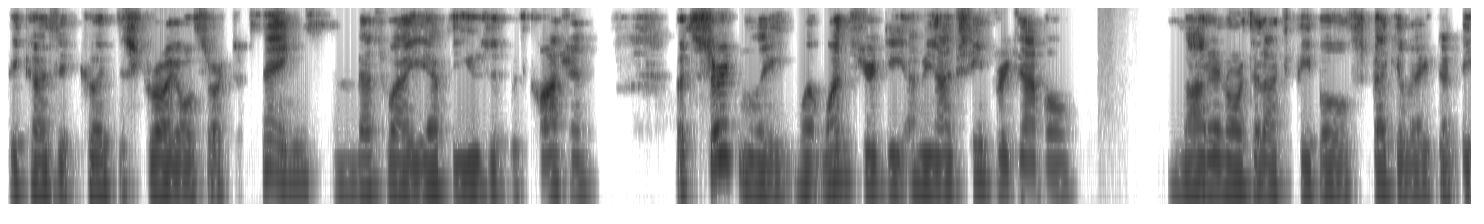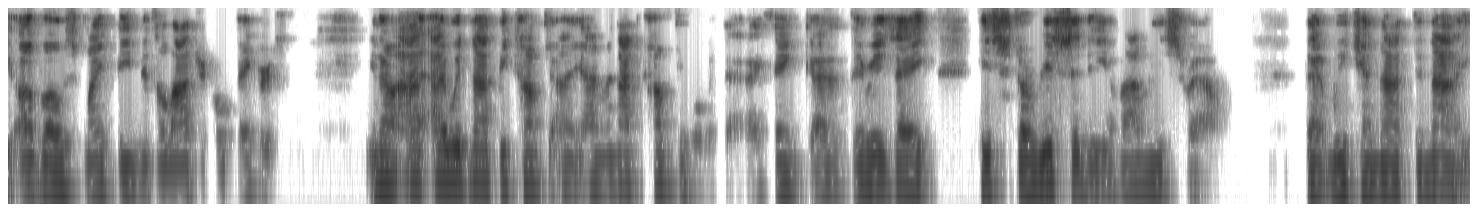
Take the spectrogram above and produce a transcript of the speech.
because it could destroy all sorts of things, and that's why you have to use it with caution. But certainly, once you're, de- I mean, I've seen, for example, modern Orthodox people speculate that the Avos might be mythological figures you know, I, I would not be comfortable. I'm not comfortable with that. I think uh, there is a historicity of Am Yisrael that we cannot deny.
